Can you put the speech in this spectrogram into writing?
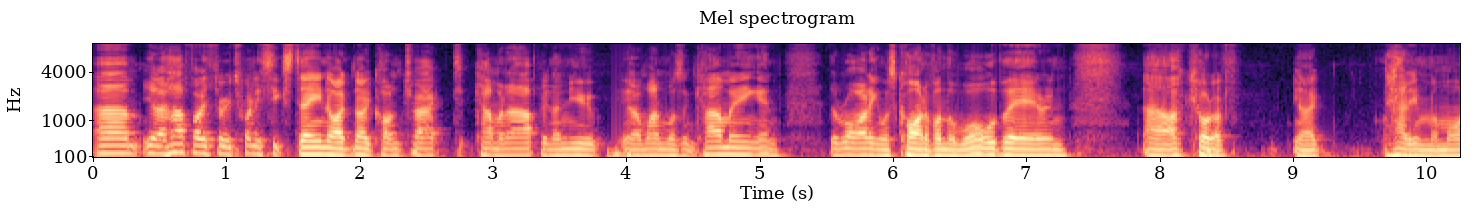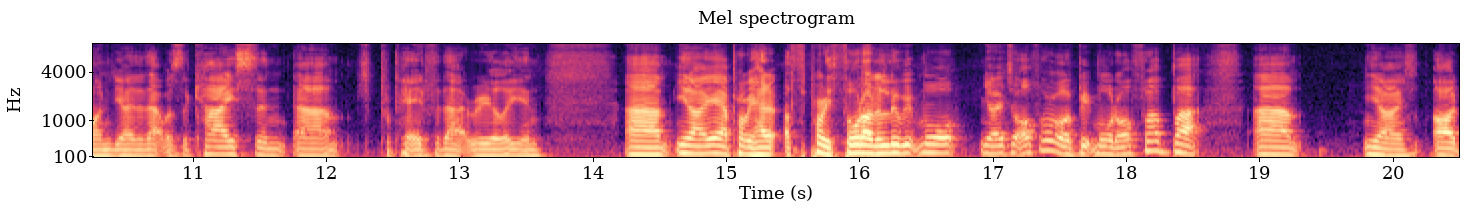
Um, you know, halfway through 2016, I had no contract coming up, and I knew you know one wasn't coming, and the writing was kind of on the wall there, and uh, I sort of, you know, had in my mind, you know, that that was the case, and um, prepared for that really, and. Um, you know, yeah, I probably had, I probably thought I had a little bit more, you know, to offer or a bit more to offer, but, um, you know, I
